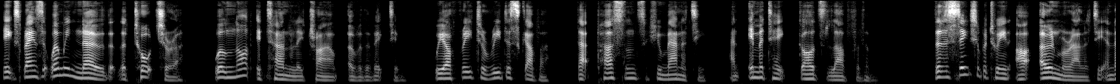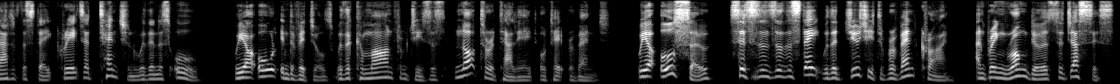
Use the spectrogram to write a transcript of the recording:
He explains that when we know that the torturer will not eternally triumph over the victim, we are free to rediscover that person's humanity and imitate God's love for them. The distinction between our own morality and that of the state creates a tension within us all. We are all individuals with a command from Jesus not to retaliate or take revenge. We are also citizens of the state with a duty to prevent crime and bring wrongdoers to justice.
